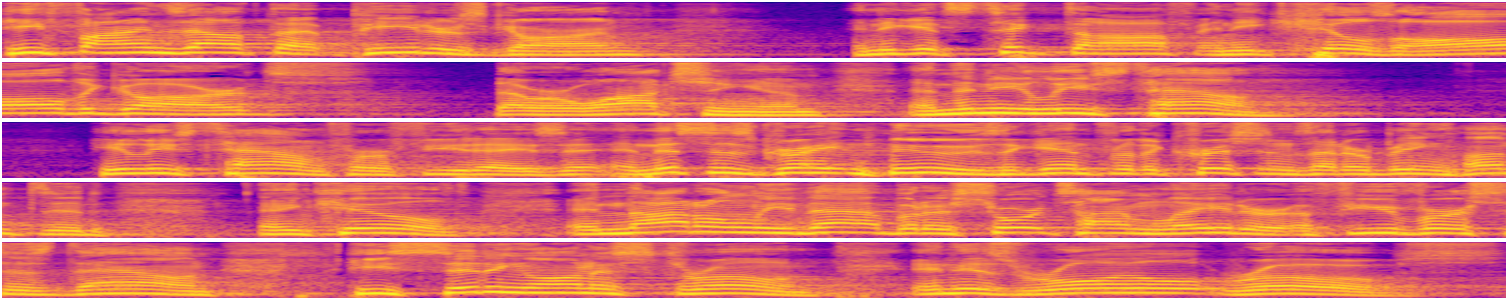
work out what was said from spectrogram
he finds out that Peter's gone and he gets ticked off and he kills all the guards that were watching him and then he leaves town. He leaves town for a few days. And this is great news, again, for the Christians that are being hunted and killed. And not only that, but a short time later, a few verses down, he's sitting on his throne in his royal robes.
